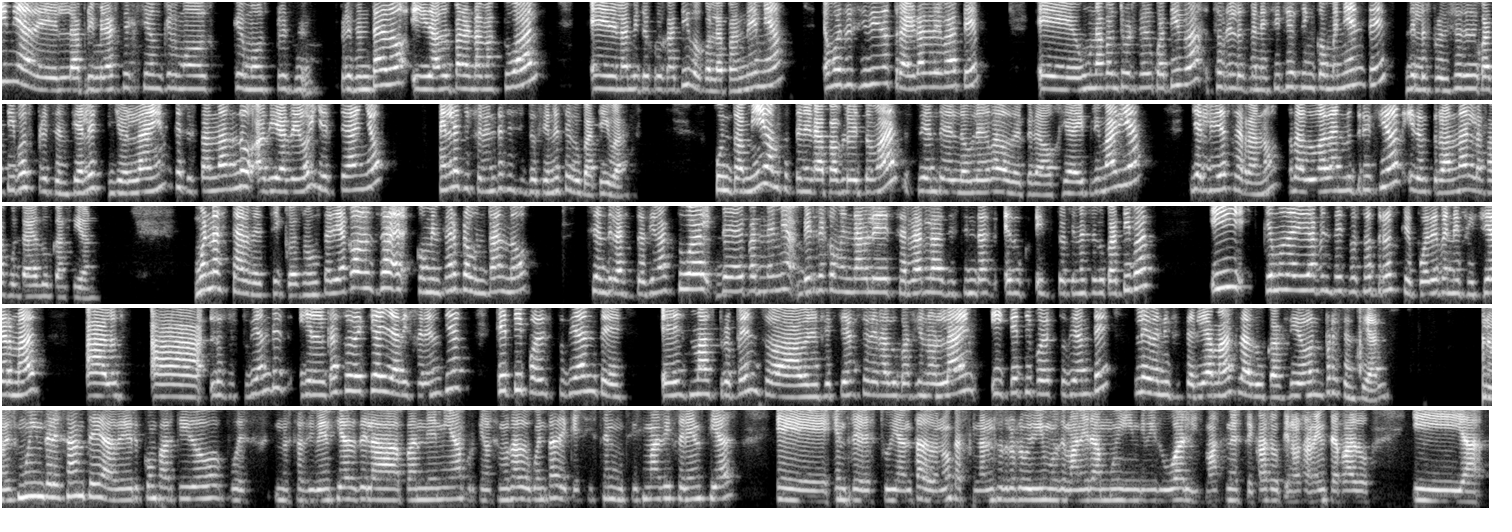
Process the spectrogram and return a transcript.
línea de la primera sección que hemos, que hemos presentado y dado el panorama actual en el ámbito educativo con la pandemia, hemos decidido traer a debate eh, una controversia educativa sobre los beneficios e inconvenientes de los procesos educativos presenciales y online que se están dando a día de hoy y este año en las diferentes instituciones educativas. Junto a mí vamos a tener a Pablo de Tomás, estudiante del doble grado de Pedagogía y Primaria, y Serrano, graduada en Nutrición y doctoranda en la Facultad de Educación. Buenas tardes, chicos. Me gustaría comenzar, preguntando si ante la situación actual de pandemia veis recomendable cerrar las distintas instituciones educativas y qué modalidad pensáis vosotros que puede beneficiar más a los, a los estudiantes y en el caso de que haya diferencias, qué tipo de estudiante es más propenso a beneficiarse de la educación online y qué tipo de estudiante le beneficiaría más la educación presencial. Bueno, es muy interesante haber compartido pues, nuestras vivencias de la pandemia porque nos hemos dado cuenta de que existen muchísimas diferencias eh, entre el estudiantado, ¿no? que al final nosotros lo vivimos de manera muy individual y más en este caso que nos han encerrado y ha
